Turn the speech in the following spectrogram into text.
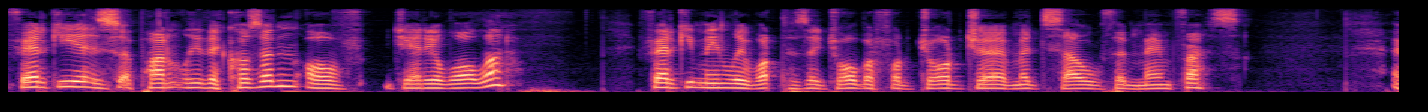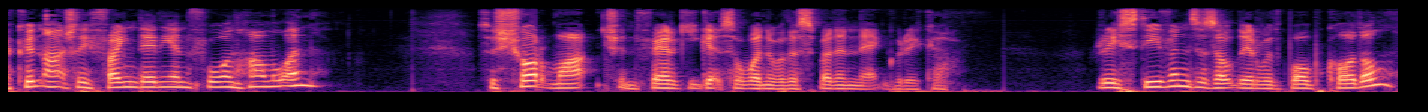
Fergie is apparently the cousin of Jerry Lawler. Fergie mainly worked as a jobber for Georgia, Mid South, and Memphis. I couldn't actually find any info on Hamilton. It's a short match, and Fergie gets a win with a spinning neckbreaker. Ray Stevens is out there with Bob Caudle.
